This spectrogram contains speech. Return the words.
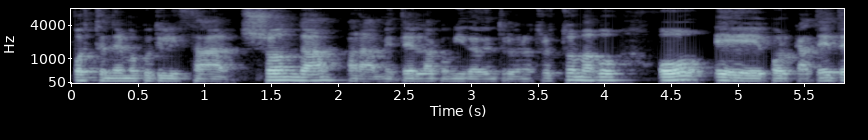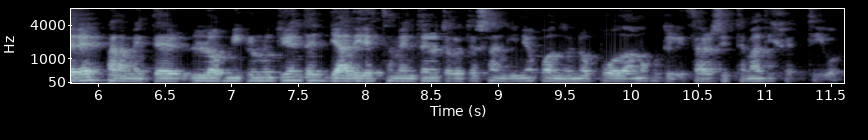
pues tendremos que utilizar sondas para meter la comida dentro de nuestro estómago o eh, por catéteres para meter los micronutrientes ya directamente en el torrente sanguíneo cuando no podamos utilizar el sistema digestivo.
